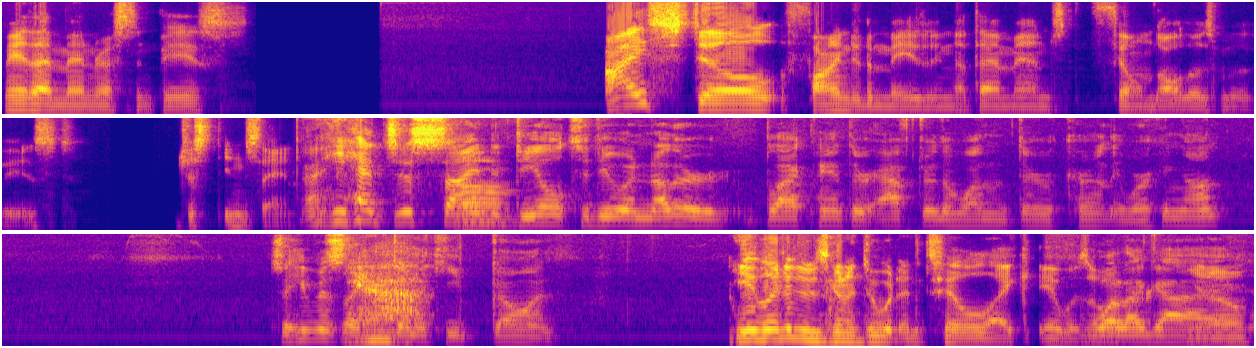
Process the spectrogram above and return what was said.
May that man rest in peace. I still find it amazing that that man filmed all those movies. Just insane. And he had just signed Um, a deal to do another Black Panther after the one that they're currently working on. So he was like Yeah. going to keep going. He literally was gonna do it until like it was What over. a guy. You know,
